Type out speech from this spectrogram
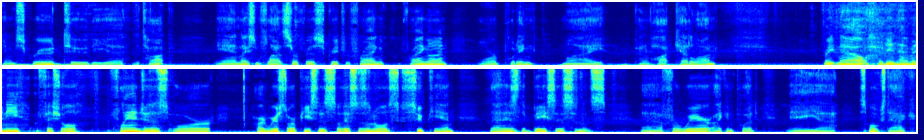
kind of screwed to the uh, the top. And nice and flat surface great for frying frying on or putting my kind of hot kettle on right now I didn't have any official flanges or hardware store pieces so this is an old soup can that is the basis and it's uh, for where I can put a uh, smokestack.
